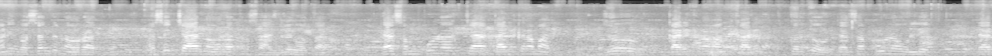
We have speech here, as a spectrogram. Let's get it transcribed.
आणि वसंत नवरात्र असे चार नवरात्र साजरे होतात. त्या संपूर्ण त्या कार्यक्रमात जो कार्यक्रमात कार्य करतो त्याचा पूर्ण उल्लेख त्यात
